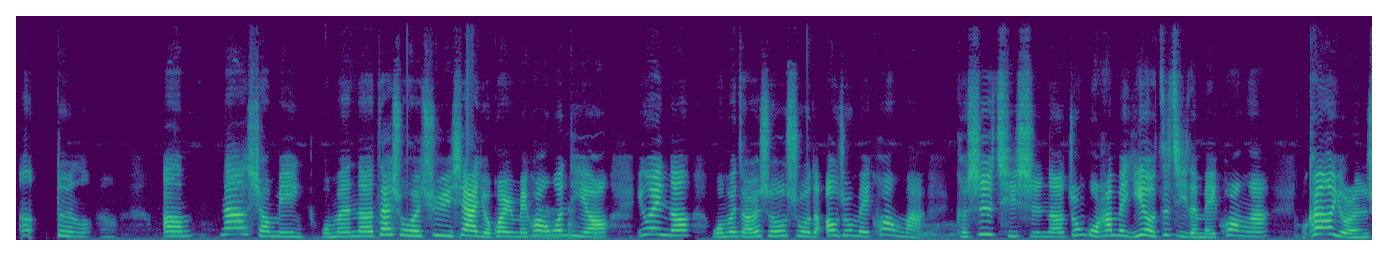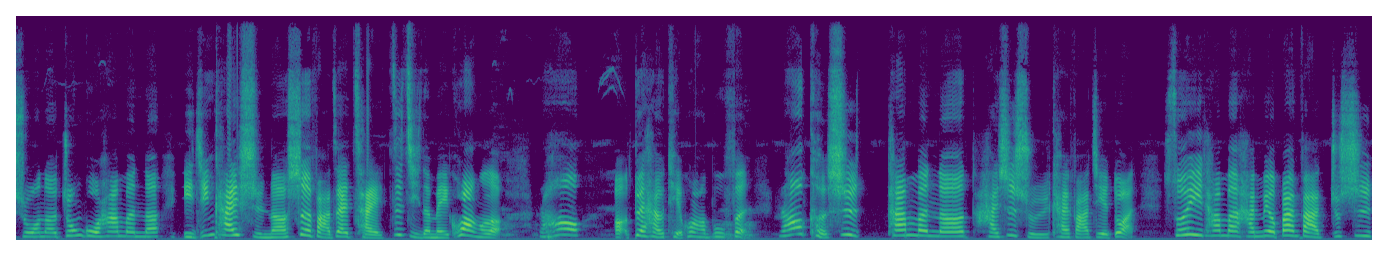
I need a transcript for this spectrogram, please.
啊，嗯，对了，嗯，那小明，我们呢再说回去一下有关于煤矿的问题哦，因为呢，我们早些时候说的澳洲煤矿嘛，可是其实呢，中国他们也有自己的煤矿啊。我看到有人说呢，中国他们呢已经开始呢设法在采自己的煤矿了，然后哦对，还有铁矿的部分，然后可是他们呢还是属于开发阶段，所以他们还没有办法就是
